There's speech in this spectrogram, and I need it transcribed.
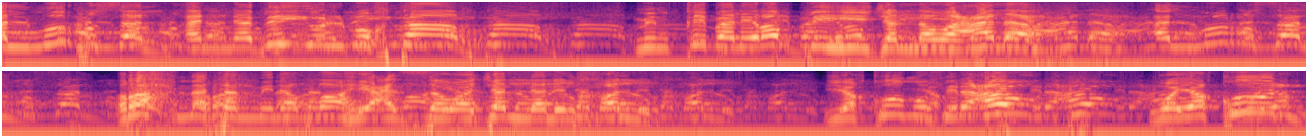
المرسل النبي المختار من قبل ربه جل وعلا. المرسل رحمة من الله عز وجل للخلق. يقوم فرعون ويقول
